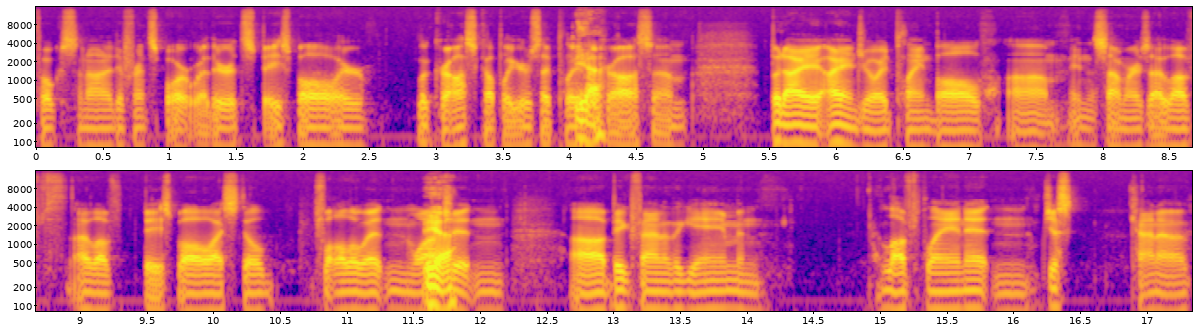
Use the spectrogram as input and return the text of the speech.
focusing on a different sport, whether it's baseball or lacrosse. A couple of years I played Yeah. lacrosse. Um, but I, I enjoyed playing ball um, in the summers. I loved I loved baseball. I still follow it and watch Yeah. it, and uh, big fan of the game, and loved playing it, and just kind of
